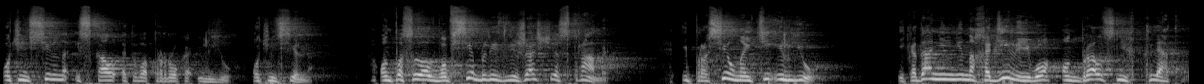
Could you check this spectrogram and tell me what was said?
очень сильно искал этого пророка Илью. Очень сильно. Он посылал во все близлежащие страны и просил найти Илью. И когда они не находили его, он брал с них клятву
